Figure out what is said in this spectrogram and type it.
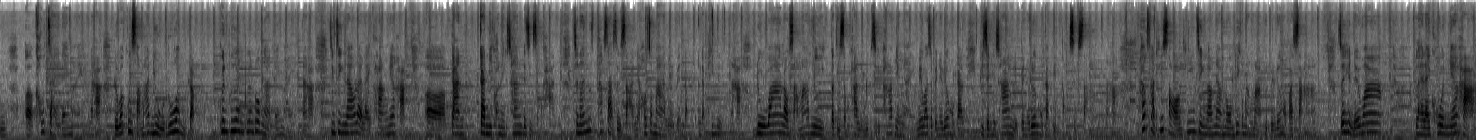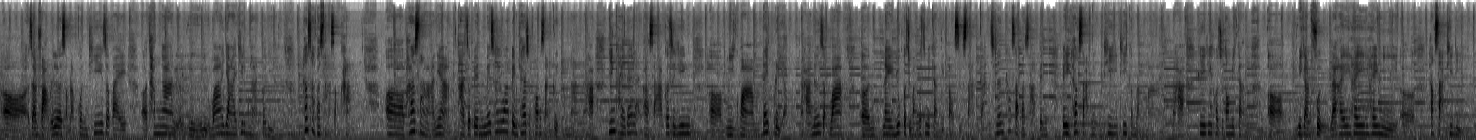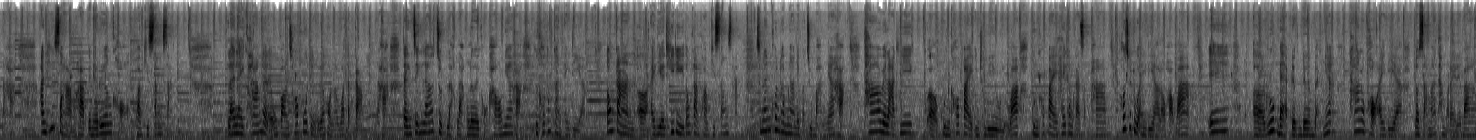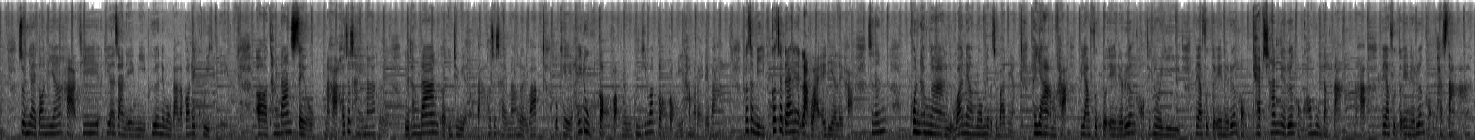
เเข้าใจได้ไหมนะคะหรือว่าคุณสามารถอยู่ร่วมกับเพื่อนๆเพื่อนร่วมงานได้ไหมนะคะจริงๆแล้วหลาย ๆ ครั้งเนี่ยค่ะการการมีคอนเน็ชันเป็นสิ่งสำคัญ ฉะนั้นทักษะสื่อสารเนี่ยเขาจะมาเลยเป็นอันดับอันดับที่หนึ่งนะคะดูว่าเราสามารถมีปฏิสัมพันธ์หรือมีประสิทธิภาพยังไง ไม่ว่าจะเป็นในเรื่องของการ Presentation หรือเป็นในเรื่องของการติดต่อสื่อสารนะคะทักษะที่ 2 ที่จริงๆ แล้วแนวโน้มที่กำลังมาคือเป็นเรื่องของภาษา จะเห็นได้ว่าหลาย ๆ คนเนี่ยค่ะอาจารย์ฝากไว้เลยสำหรับคนที่จะไปเอ่อทำงานหรือหรือหรือว่าย้ายที่ทำงานก็ดี ทักษะภาษาสำคัญ ภาษาเนี่ยอาจจะเป็นไม่ใช่ว่าเป็นแค่เฉพาะภาษาอังกฤษเท่านั้นนะคะยิ่งใครได้หลายภาษาก็จะยิ่งมีความได้เปรียบนะคะเนื่องจากว่าในยุคปัจจุบันก็จะมีการติดต่อสื่อสารกัน ฉะนั้นทักษะภาษาเป็นเป็นอีกทักษะหนึ่งที่ที่กำลังมานะคะที่ที่เขาจะต้องมีการมีการฝึกและให้ให้ให้มีทักษะที่ดีนะคะอันที่3ค่ะเป็นในเรื่องของความคิดสร้างสรรค์ หลาย ๆ ครั้งหลาย ๆ องค์กรชอบพูดถึงเรื่องของนวัตกรรมนะคะ แต่จริง ๆ แล้วจุดหลัก ๆ เลยของเขาเนี่ยค่ะ คือเขาต้องการไอเดีย ต้องการไอเดียที่ดี ต้องการความคิดสร้างสรรค์ ฉะนั้นคนทำงานในปัจจุบันเนี่ยค่ะ ถ้าเวลาที่คุณเข้าไปอินทวิวหรือว่าคุณเข้าไปให้ทำการสัมภาษณ์เขาจะดูไอเดียเราค่ะว่า เอะเอรูปแบบเดิม ๆ แบบเนี้ยถ้าเราขอไอเดียเราสามารถทำอะไรได้บ้าง ส่วนใหญ่ตอนนี้ค่ะที่ที่อาจารย์เองมีเพื่อนในวงการแล้วก็ได้คุยกันเอง ทางด้านเซลล์นะคะเขาจะใช้มากเลย หรือทางด้านอินเทอร์เนียต่างๆเขาจะใช้มากเลยว่าโอเค ให้ดูกล่องกล่องหนึ่งคุณคิดว่ากล่องกล่องนี้ทำอะไรได้บ้าง ก็จะมีก็จะได้หลากหลายไอเดียเลยค่ะ ฉะนั้นคนทำงานหรือว่าแนวโน้มในปัจจุบันเนี่ยพยายามค่ะ พยายามฝึกตัวเองในเรื่องของเทคโนโลยี พยายามฝึกตัวเองในเรื่องของแคปชั่นในเรื่องของข้อมูลต่างๆนะคะพยายามฝึกตัวเองในเรื่องของภาษา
